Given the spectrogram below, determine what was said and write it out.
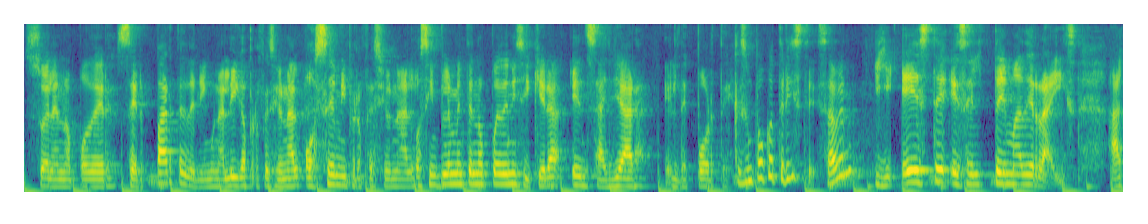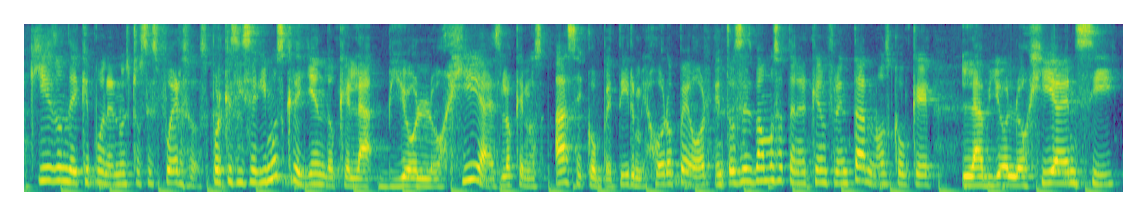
suele no poder ser parte de ninguna liga profesional o semi profesional o simplemente no puede ni siquiera ensayar el deporte, que es un poco triste, saben? Y este es el tema de raíz. Aquí es donde hay que poner nuestros esfuerzos, porque si seguimos creyendo que la biología es lo que nos hace competir mejor o peor, entonces vamos a tener que enfrentarnos con que la biología en sí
